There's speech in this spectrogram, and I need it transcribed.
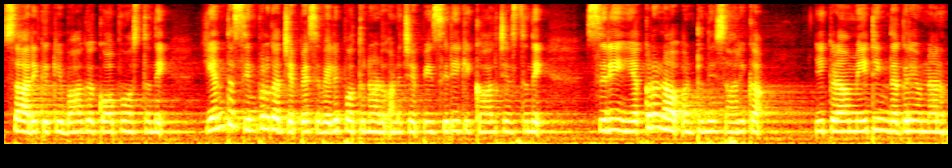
సారికకి బాగా కోపం వస్తుంది. ఎంత సింపుల్గా చెప్పేసి వెళ్ళిపోతున్నాడు అని చెప్పి సిరికి కాల్ చేస్తుంది. సిరి ఎక్కడున్నావు? అంటుంది సారిక. ఇక్కడ మీటింగ్ దగ్గరే ఉన్నాను.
